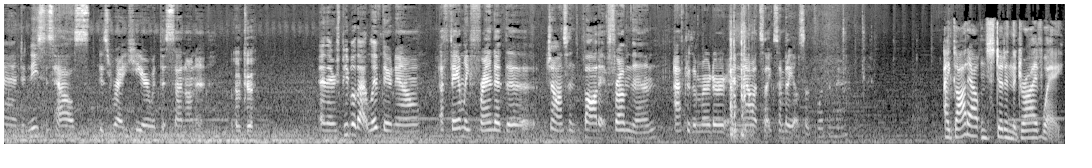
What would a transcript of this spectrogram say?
And Denise's house is right here with the sun on it. Okay. And there's people that live there now. A family friend of the Johnsons bought it from them after the murder, and now it's like somebody else that's living there. I got out and stood in the driveway.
